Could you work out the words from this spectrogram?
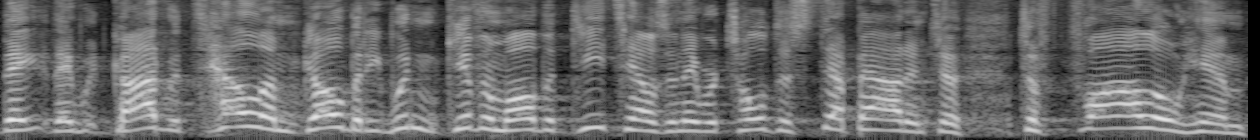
they, they would, God would tell them go, but he wouldn't give them all the details, and they were told to step out and to, to follow him,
